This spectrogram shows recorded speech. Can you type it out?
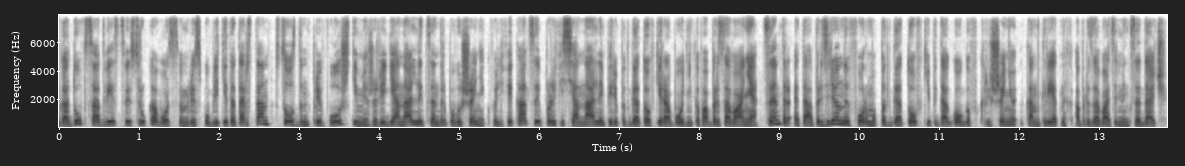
году в соответствии с руководством Республики Татарстан создан Приволжский межрегиональный центр повышения квалификации профессиональной переподготовки работников образования. Центр – это определенная форма подготовки педагогов к решению конкретных образовательных задач.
